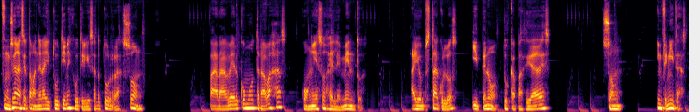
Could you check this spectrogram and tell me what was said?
funcionan de cierta manera y tú tienes que utilizar tu razón para ver cómo trabajas con esos elementos. Hay obstáculos y nuevo, tus capacidades son infinitas.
